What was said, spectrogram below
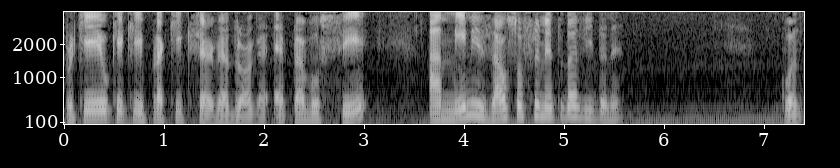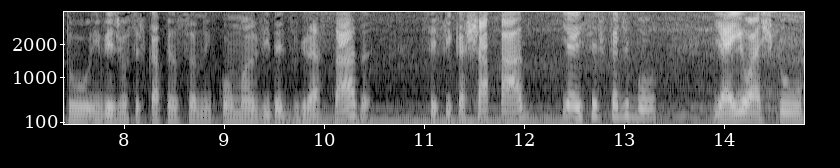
Porque o que que para que que serve a droga? É para você amenizar o sofrimento da vida, né? Enquanto em vez de você ficar pensando em como a vida é desgraçada, você fica chapado e aí você fica de boa. E aí eu acho que o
